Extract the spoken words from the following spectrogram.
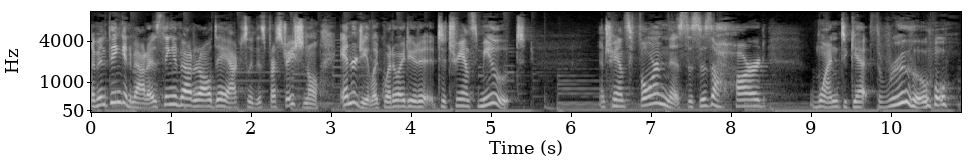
I've been thinking about it. I was thinking about it all day, actually, this frustrational energy. Like, what do I do to, to transmute and transform this? This is a hard one to get through,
